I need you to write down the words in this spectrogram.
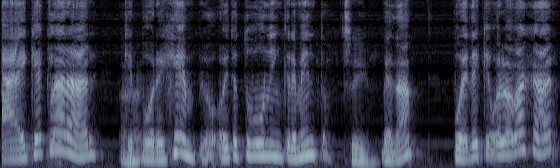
hay que aclarar que, Ajá. por ejemplo, ahorita tuvo un incremento, Sí, ¿verdad? Puede que vuelva a bajar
